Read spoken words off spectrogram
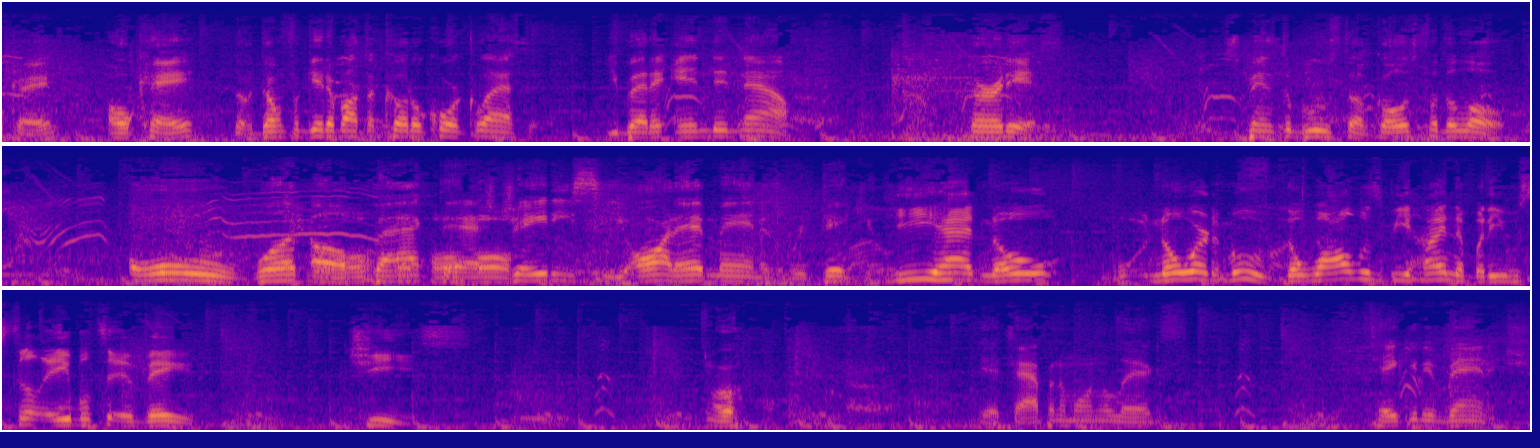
Okay. Okay. Don't forget about the Cuddle Core Classic. You better end it now. There it is. Spins the blue stuff. Goes for the low. Oh, what a Oh, back oh, oh, oh. JDCR, that man is ridiculous. He had no nowhere to move. The wall was behind him, but he was still able to evade. Jeez. Oh. Yeah, tapping him on the legs. Taking advantage.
